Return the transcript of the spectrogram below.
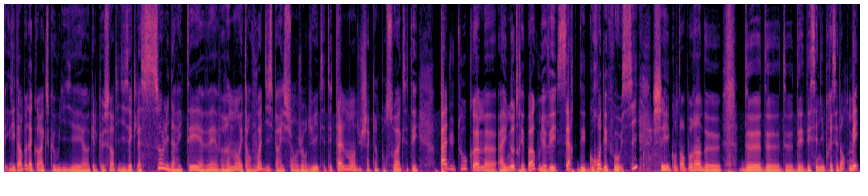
il était un peu d'accord avec ce que vous disiez en quelque sorte. Il disait que la solidarité avait vraiment été en voie de disparition aujourd'hui, que c'était tellement du chacun pour soi, que c'était pas du tout comme euh, à une autre époque où il y avait certes des gros défauts aussi chez les contemporains de des décennies précédentes, mais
